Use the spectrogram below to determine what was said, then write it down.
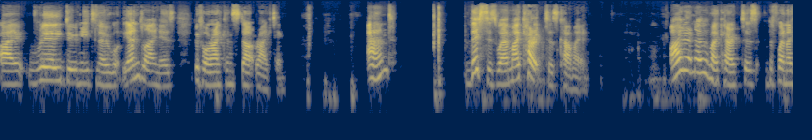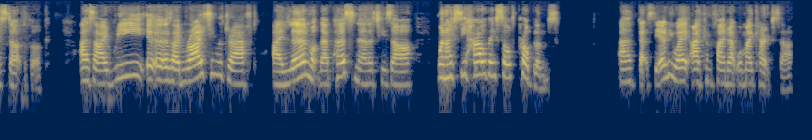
I really do need to know what the end line is before I can start writing. And this is where my characters come in. I don't know my characters when I start the book. As I read, as I'm writing the draft, I learn what their personalities are when I see how they solve problems. And that's the only way I can find out what my characters are.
